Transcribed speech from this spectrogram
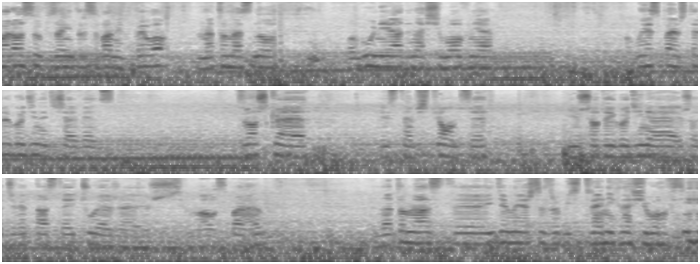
parę osób zainteresowanych było. Natomiast no ogólnie jadę na siłownię. Ogólnie spałem 4 godziny dzisiaj, więc troszkę jestem śpiący. Już o tej godzinie, już o 19 czuję, że już mało spałem. Natomiast y, idziemy jeszcze zrobić trening na siłowni.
